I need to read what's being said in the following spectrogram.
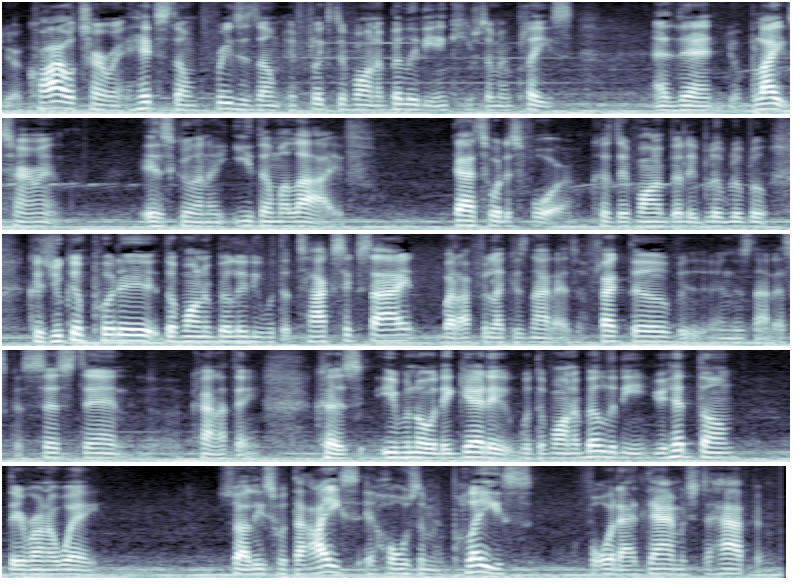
your Cryo Turret hits them, freezes them, inflicts their vulnerability, and keeps them in place. And then your Blight Turret is to eat them alive. That's what it's for, because the vulnerability, blue, blue, blue. Because you can put it the vulnerability with the toxic side, but I feel like it's not as effective and it's not as consistent, kind of thing. Because even though they get it with the vulnerability, you hit them, they run away. So at least with the ice, it holds them in place for that damage to happen.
